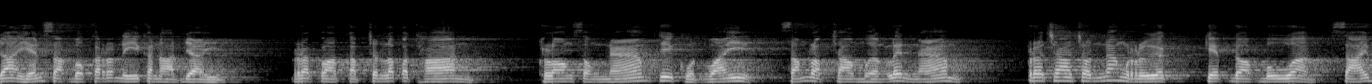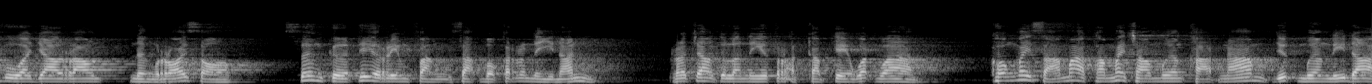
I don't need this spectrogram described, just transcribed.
ได้เห็นสระบกกรณีขนาดใหญ่ ประกอบกับชนรับประทาน คลองส่งน้ำที่ขุดไว้สำหรับชาวเมืองเล่นน้ำประชาชนนั่งเรือเก็บดอกบัว สายบัวยาวราวหนึ่งร้อยศอก ซึ่งเกิดที่ริมฝั่งสะบกกรณีนั้น พระเจ้าจุลนีตรัสกับเกวัตว่า คงไม่สามารถทำให้ชาวเมืองขาดน้ำยึดเมืองนี้ได้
